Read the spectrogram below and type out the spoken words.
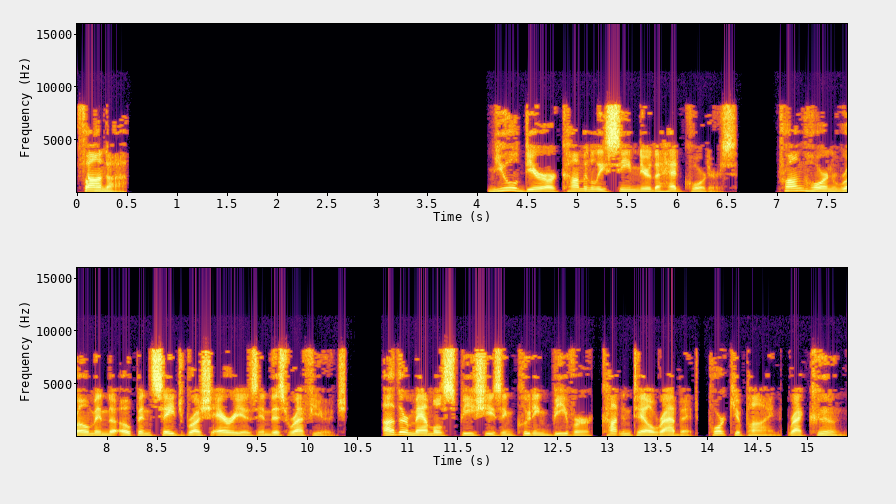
Fauna Mule deer are commonly seen near the headquarters. Pronghorn roam in the open sagebrush areas in this refuge. Other mammal species including beaver, cottontail rabbit, porcupine, raccoon,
